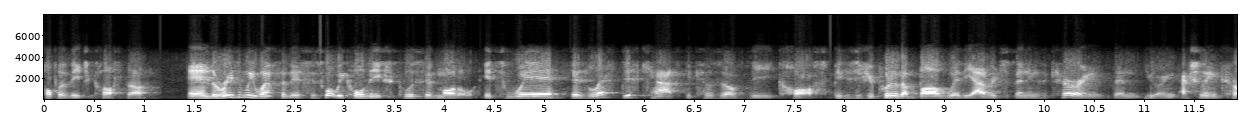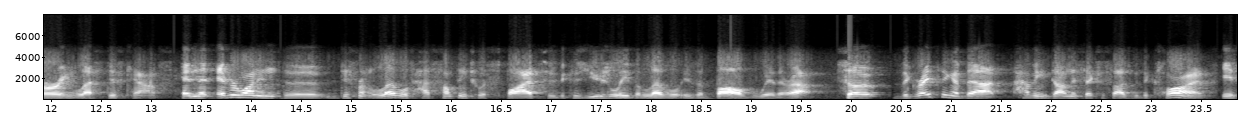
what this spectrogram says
top of each cluster and the reason we went for this is what we call the exclusive model. It's where there's less discounts because of the cost, because if you put it above where the average spending is occurring, then you're actually incurring less discounts. And that everyone in the different levels has something to aspire to because usually the level is above where they're at. So the great thing about having done this exercise with the client is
